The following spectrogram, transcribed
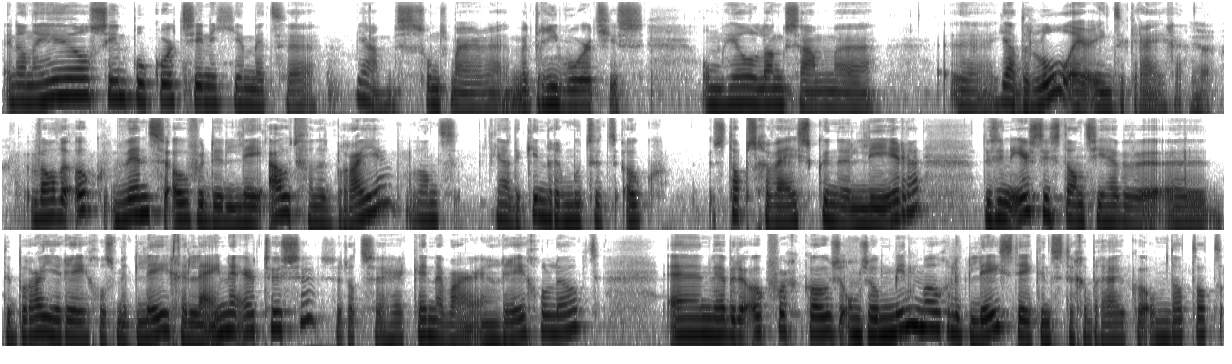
En dan een heel simpel kort zinnetje met, uh, ja, soms maar uh, met drie woordjes. Om heel langzaam uh, ja, de lol erin te krijgen. Ja. We hadden ook wensen over de layout van het braille. Want ja, de kinderen moeten het ook stapsgewijs kunnen leren. Dus in eerste instantie hebben we uh, de braille-regels met lege lijnen ertussen, zodat ze herkennen waar een regel loopt. En we hebben er ook voor gekozen om zo min mogelijk leestekens te gebruiken, omdat dat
